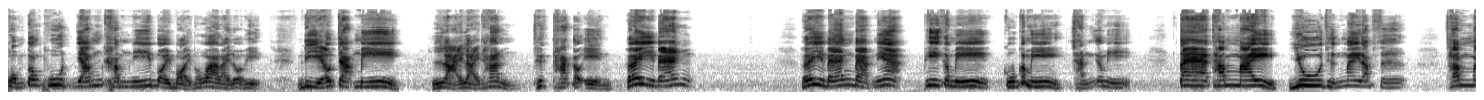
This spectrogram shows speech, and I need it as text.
ผมต้องพูดย้ำคำนี้บ่อยๆ เพราะว่าอะไรรู้ป่ะพี่ เดี๋ยวจะมีหลายๆท่าน ทึกทักเอาเอง เฮ้ยแบงค์เฮ้ยแบงค์แบบเนี้ย พี่ก็มี กูก็มี ฉันก็มี แต่ทำไมยูถึงไม่รับซื้อทำไม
